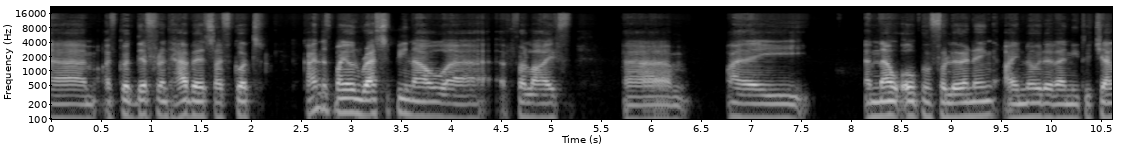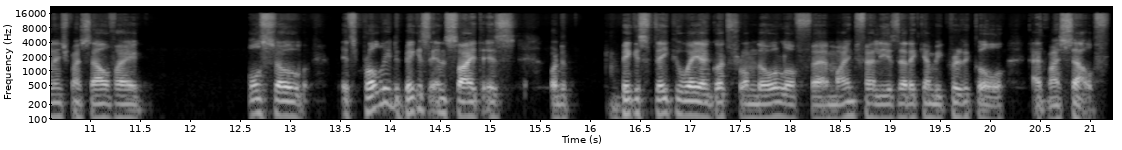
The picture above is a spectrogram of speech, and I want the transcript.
Um, I've got different habits. I've got kind of my own recipe now uh, for life. Um, I am now open for learning. I know that I need to challenge myself. I also, it's probably the biggest insight is, or the biggest takeaway I got from the whole of uh, Mindvalley is that I can be critical at myself.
